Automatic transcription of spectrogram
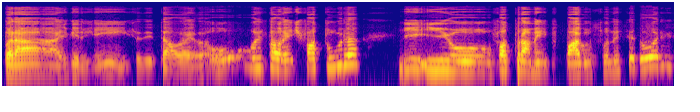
para emergências e tal. É, o, restaurante fatura e, e, o faturamento paga os fornecedores,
